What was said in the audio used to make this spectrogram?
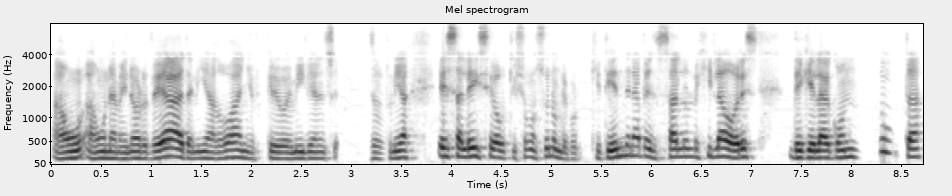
a, una menor de edad, tenía dos años, creo, Emilia en, oportunidad, esa ley se bautizó con su nombre, porque tienden a pensar los legisladores de que la conducta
